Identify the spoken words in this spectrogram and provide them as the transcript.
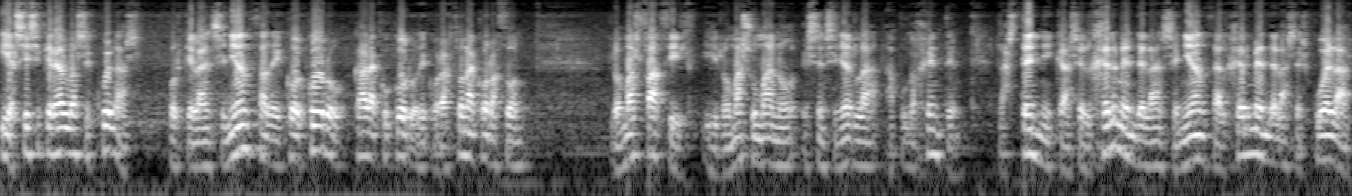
Y así se crearon las escuelas, porque la enseñanza de cocoro, cara a cocoro, de corazón a corazón, lo más fácil y lo más humano es enseñarla a poca gente. Las técnicas, el germen de la enseñanza, el germen de las escuelas,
